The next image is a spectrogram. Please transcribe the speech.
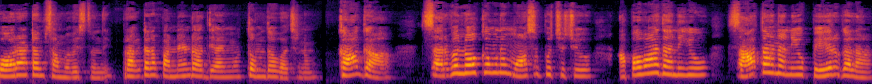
పోరాటం సంభవిస్తుంది. ప్రకటన పన్నెండో అధ్యాయము తొమ్మిదో వచనం. కాగా సర్వలోకమును మోసపుచ్చుచు అపవాదనియు సాతాననియు పేరు గల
